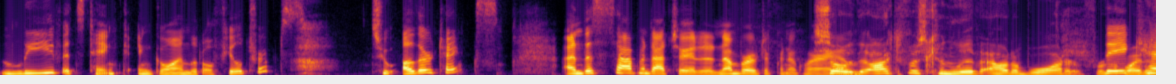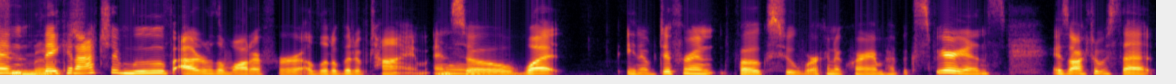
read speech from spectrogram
leave its tank and go on little field trips to other tanks. And this has happened actually at a number of different aquariums. So the octopus can live out of water for they quite a few can minutes. they can actually move out of the water for a little bit of time. And Whoa. so what you know different folks who work in aquarium have experienced is octopus that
